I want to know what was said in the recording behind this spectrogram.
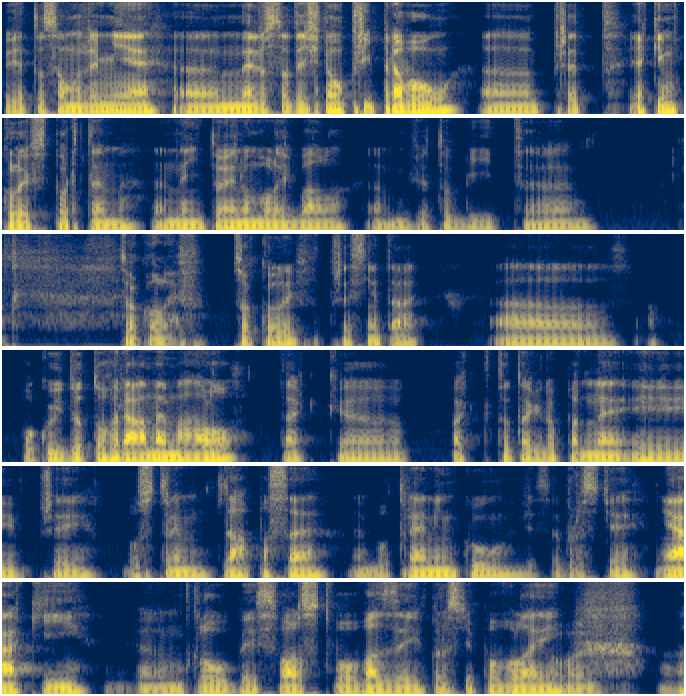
Je to samozřejmě eh, nedostatečnou přípravou před jakýmkoliv sportem. Není to jenom volejbal, může to být cokoliv. Cokoliv, přesně tak. A pokud do toho dáme málo, tak pak to tak dopadne i při ostrém zápase nebo tréninku, že se prostě nějaký um, klouby, svalstvo, vazy prostě povolej a,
